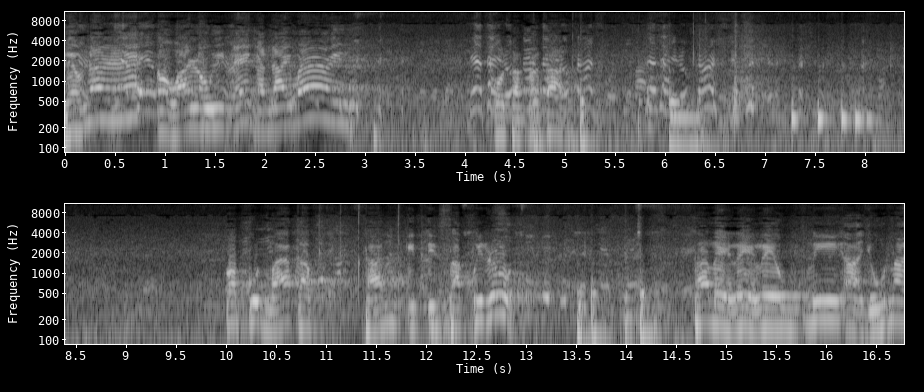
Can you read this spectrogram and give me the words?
แล้วนั่นแหละเอาว่าเราอีกเองกันได้ไหมเนี่ยถ่ายรูปกันถ่ายรูปกันเนี่ยถ่ายรูปกันขอบคุณมากครับท่านกิตติศักดิ์วิโรธถ้าเล่เล่เร็วนี่อายุน่า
